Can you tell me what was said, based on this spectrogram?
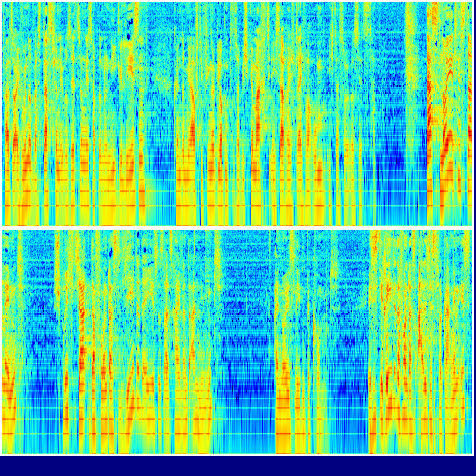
Falls ihr euch wundert, was das für eine Übersetzung ist, habt ihr noch nie gelesen, könnt ihr mir auf die Finger kloppen, das habe ich gemacht. Ich sage euch gleich, warum ich das so übersetzt habe. Das Neue Testament spricht ja davon, dass jeder, der Jesus als Heiland annimmt, ein neues Leben bekommt. Es ist die Rede davon, dass Altes vergangen ist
